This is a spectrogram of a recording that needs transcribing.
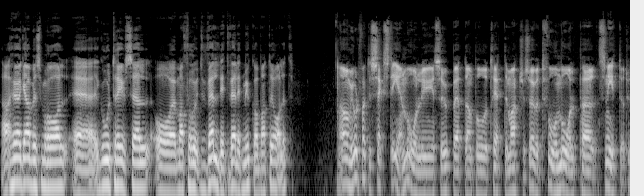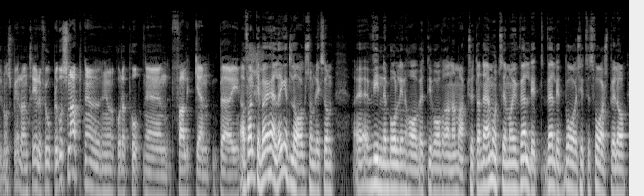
ja, hög arbetsmoral, eh, god trivsel och man får ut väldigt, väldigt mycket av materialet. Ja, de gjorde faktiskt 61 mål i Superettan på 30 matcher, så över två mål per snitt. Jag tycker de spelar en trevlig fotboll. Det går snabbt när jag har kollat på eh, Falkenberg. Ja, Falkenberg är heller inget lag som liksom eh, vinner bollinnehavet i var och varannan match. Utan däremot så är man ju väldigt, väldigt bra i sitt försvarsspel och,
